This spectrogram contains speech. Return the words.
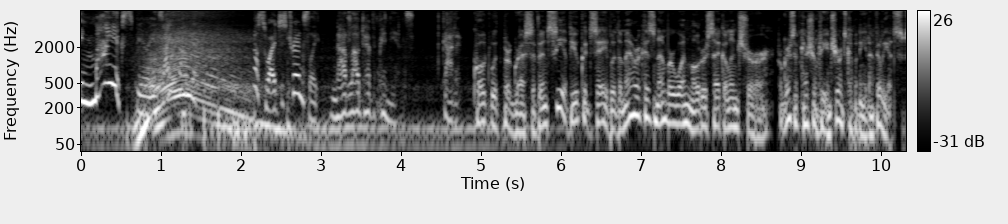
In my experience, I found that. Oh, so I just translate. Not allowed to have opinions. Got it. Quote with Progressive and see if you could save with America's number one motorcycle insurer, Progressive Casualty Insurance Company and affiliates.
